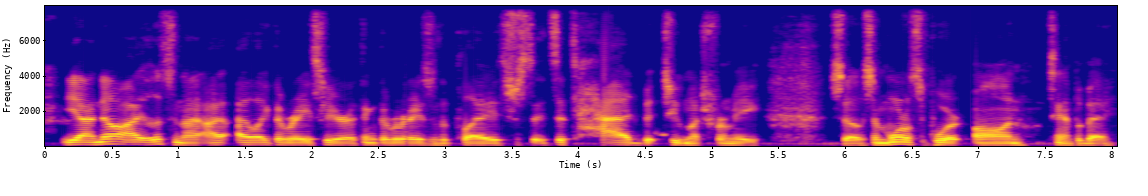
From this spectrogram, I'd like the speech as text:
Yeah, no, I listen, I, I like the Rays here. I think the Rays are the play. It's just it's a tad bit too much for me. So some moral support on Tampa Bay.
